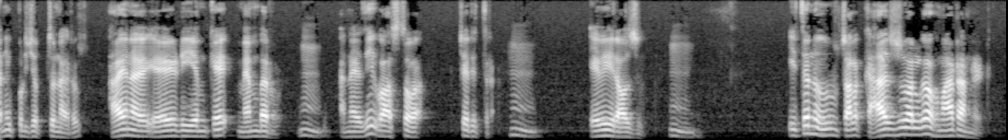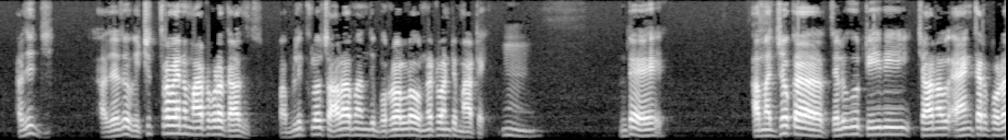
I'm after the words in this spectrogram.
అని ఇప్పుడు చెప్తున్నారు. ఆయన ఏఐడిఎంకే మెంబర్ అనేది వాస్తవ చరిత్ర. ఏవి రాజు. ఇతను చాలా క్యాజువల్గా ఒక మాట అన్నాడు. అది అదేదో విచిత్రమైన మాట కూడా కాదు. పబ్లిక్లో చాలామంది బుర్రల్లో ఉన్నటువంటి మాటే. అంటే ఆ మధ్య ఒక తెలుగు టీవీ ఛానల్ యాంకర్ కూడా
